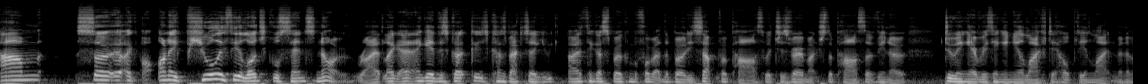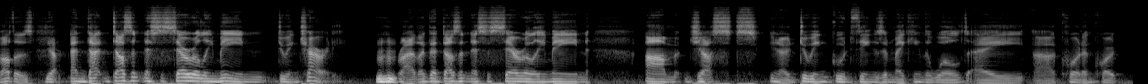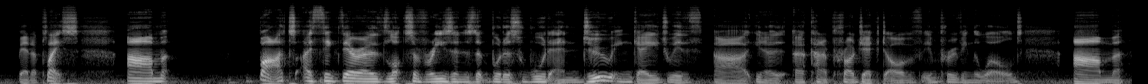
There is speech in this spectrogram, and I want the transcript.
Um, so, like, on a purely theological sense, no, right? Like, and again, this, comes back to I think I've spoken before about the Bodhisattva path, which is very much the path of you know doing everything in your life to help the enlightenment of others. Yeah. and that doesn't necessarily mean doing charity, right? Like, that doesn't necessarily mean um, just you know doing good things and making the world a uh, quote unquote better place. Um, but I think there are lots of reasons that Buddhists would and do engage with, uh, you know, a kind of project of improving the world. Um,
